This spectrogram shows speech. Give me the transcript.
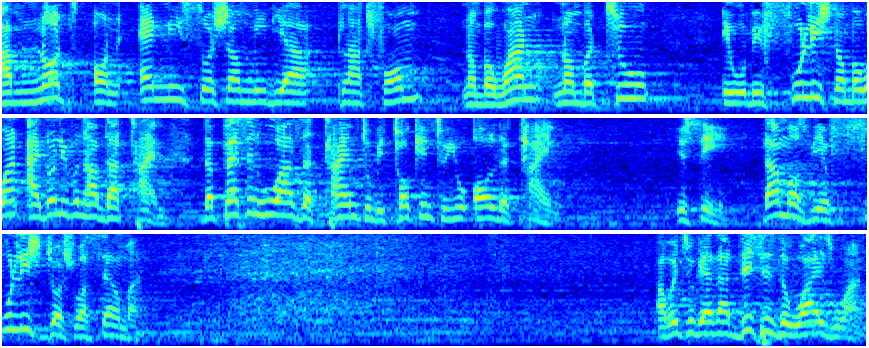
I'm not on any social media platform, number one. Number two, it will be foolish. Number one, I don't even have that time. The person who has the time to be talking to you all the time, you see, that must be a foolish Joshua Selman. Are we together? This is the wise one.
